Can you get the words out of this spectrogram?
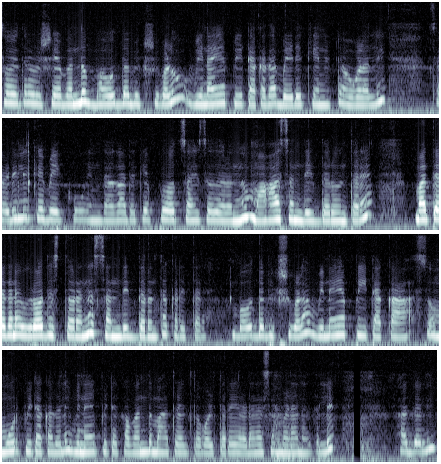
ಸೊ ಇದರ ವಿಷಯ ಬಂದು ಬೌದ್ಧ ಭಿಕ್ಷುಗಳು ವಿನಯ ಪೀಠಕದ ಬೇಡಿಕೆಯನ್ನಿಟ್ಟು ಅವುಗಳಲ್ಲಿ ಸಡಿಲಿಕೆ ಬೇಕು ಎಂದಾಗ ಅದಕ್ಕೆ ಪ್ರೋತ್ಸಾಹಿಸೋದರನ್ನು ಮಹಾಸಂದಿಗ್ಧರು ಅಂತಾರೆ. ಮತ್ತು ಅದನ್ನು ವಿರೋಧಿಸಿದವರನ್ನು ಸಂದಿಗ್ಧರು ಅಂತ ಕರೀತಾರೆ. ಬೌದ್ಧ ಭಿಕ್ಷುಗಳ ವಿನಯ ಪೀಠಕ ಸೊ ಮೂರು ಪೀಠಕದಲ್ಲಿ ವಿನಯ ಪೀಠಕ ಒಂದು ಮಾತ್ರೆಯಲ್ಲಿ ತಗೊಳ್ತಾರೆ ಎರಡನೇ ಸಮ್ಮೇಳನದಲ್ಲಿ. ಅದರಲ್ಲಿ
